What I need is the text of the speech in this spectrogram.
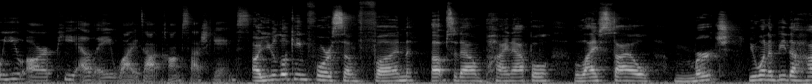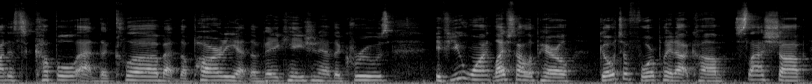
O-U-R-P-L-A-Y dot com slash games. Are you looking for some fun, upside down pineapple lifestyle merch? You want to be the hottest couple at the club, at the party, at the vacation, at the cruise? If you want lifestyle apparel, go to 4play.com slash shop.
